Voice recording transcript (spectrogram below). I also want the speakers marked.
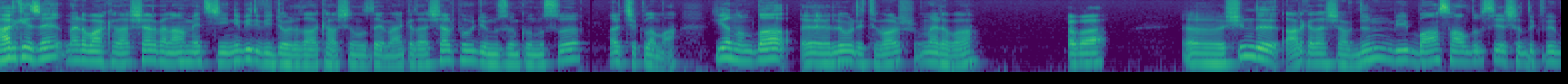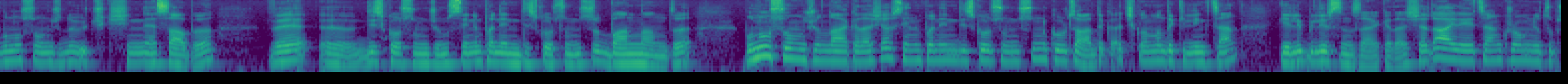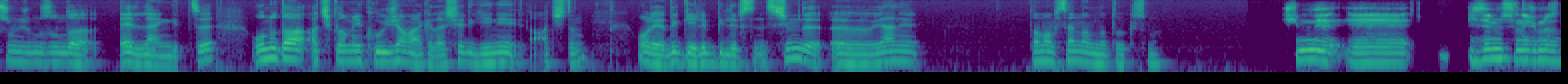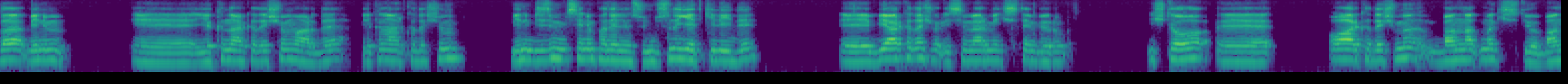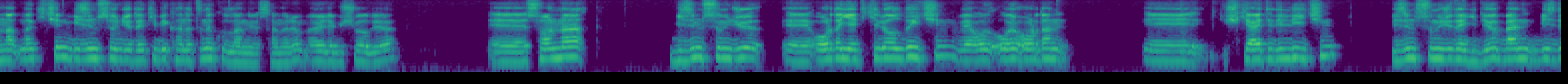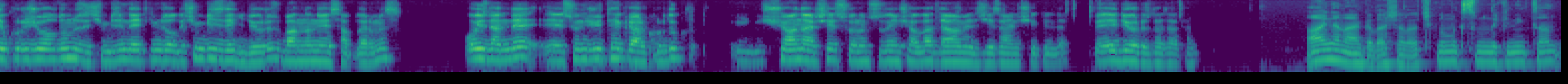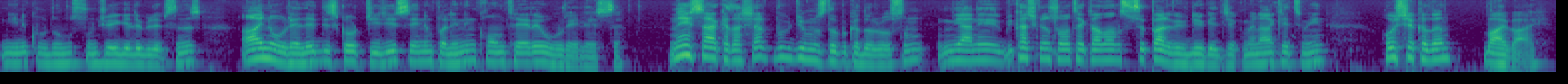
Speaker 1: Herkese merhaba arkadaşlar. Ben Ahmet. Yeni bir videoyla daha karşınızdayım arkadaşlar. Bu videomuzun konusu açıklama. Yanımda e, Loriti var. Merhaba.
Speaker 2: Merhaba.
Speaker 1: E, şimdi arkadaşlar dün bir ban saldırısı yaşadık ve bunun sonucunda 3 kişinin hesabı ve e, Discord sunucumuz senin panelin Discord sunucusu banlandı. Bunun sonucunda arkadaşlar senin panelin Discord sunucusunu kurtardık. Açıklamadaki linkten gelebilirsiniz arkadaşlar. Ayrıca Chrome YouTube sunucumuzun da elden gitti. Onu da açıklamayı koyacağım arkadaşlar. Yeni açtım. Oraya da gelebilirsiniz. Şimdi e, yani tamam sen anlat o kısmı.
Speaker 2: Şimdi eee, bizim sunucumuzda benim eee, yakın arkadaşım vardı. Yakın arkadaşım benim bizim senin panelin sunucusunda yetkiliydi. Eee, bir arkadaş var isim vermek istemiyorum. İşte o eee, o arkadaşımı banlatmak istiyor. Banlatmak için bizim sunucudaki bir kanıtını kullanıyor sanırım. Öyle bir şey oluyor. Eee, sonra bizim sunucu eee, orada yetkili olduğu için ve o, o oradan e, şikayet edildiği için bizim sunucu da gidiyor. Ben biz de kurucu olduğumuz için, bizim de etkimiz olduğu için biz de gidiyoruz. Banlanıyor hesaplarımız. O yüzden de e, sunucuyu tekrar kurduk. E, Şu an her şey sorunsuz inşallah devam edeceğiz aynı şekilde. Ve ediyoruz da zaten.
Speaker 1: Aynen arkadaşlar açıklama kısmındaki linkten yeni kurduğumuz sunucuya gelebilirsiniz. Aynı URL Discord GG senin panelin com.tr URL'si. Neyse arkadaşlar bu videomuz da bu kadar olsun. Yani birkaç gün sonra tekrardan süper bir video gelecek merak etmeyin. Hoşçakalın bay bay.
